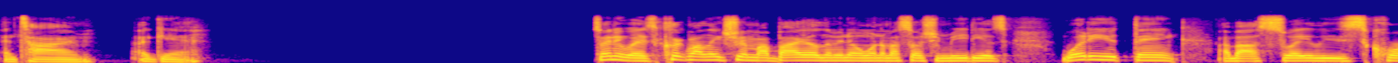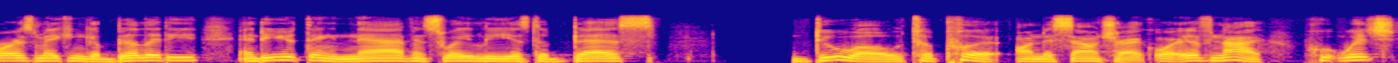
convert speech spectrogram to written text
and time again. So, anyways, click my link tree in my bio. Let me know on one of my social medias. What do you think about Swae Lee's chorus making ability? And do you think Nav and Swae Lee is the best duo to put on the soundtrack? Or if not, who, which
